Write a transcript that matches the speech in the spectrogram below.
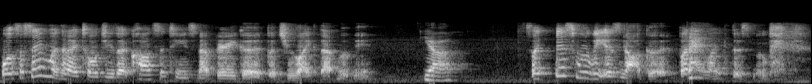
Well, it's the same way that I told you that Constantine's not very good, but you like that movie. Yeah. It's like this movie is not good, but I like this movie.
